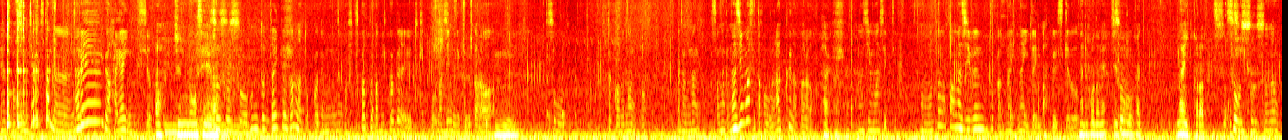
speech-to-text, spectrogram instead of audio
いやでも私めちゃめちゃ多分慣れが早いんですよ。あ順応性が。そうそうそう。本当大体どんなとこでもなんか2日とか3日ぐらいいると結構馴染んでくるから、うん。そう。だからなんかあでもなんかそうなんか馴染ませた方が楽だから。はいはいはい馴染ませて。もともとあんま自分とかないないタイプですけど。なるほどね。自分がないからすごいそうそうそうなんか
